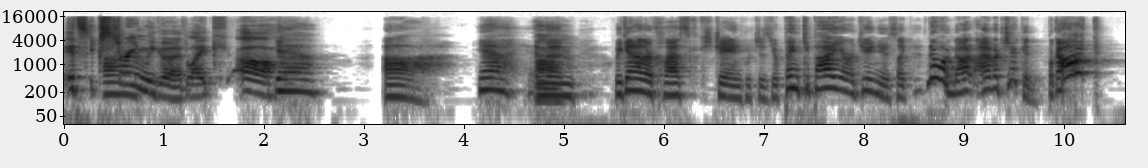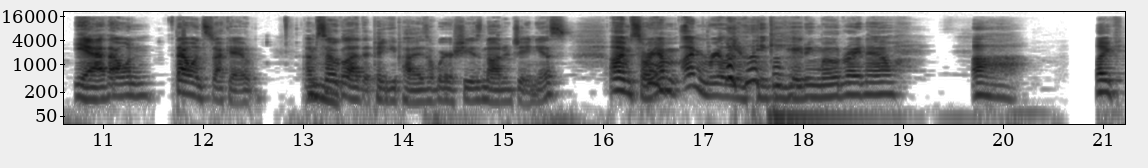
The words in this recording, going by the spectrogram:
it's extremely good like oh Yeah. Ah. yeah. And Ah. then we get another classic exchange, which is your Pinkie Pie, you're a genius. Like, no, I'm not. I'm a chicken. Bagok! yeah that one that one stuck out i'm so Mhm. glad that pinkie pie is aware she is not a genius i'm sorry i'm i'm really in pinkie hating mode right now Ah. Like,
